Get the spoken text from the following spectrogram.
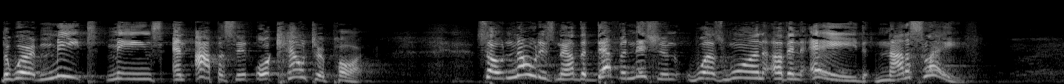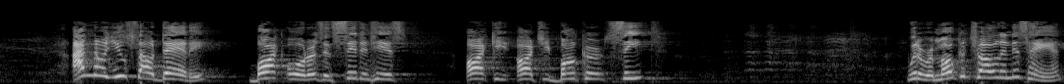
The word meet means an opposite or counterpart. So notice now the definition was one of an aid, not a slave. I know you saw daddy bark orders and sit in his Archie, Bunker seat with a remote control in his hand.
